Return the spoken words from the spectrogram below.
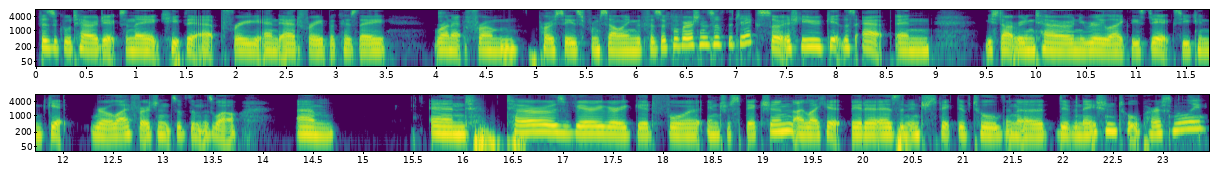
physical tarot decks and they keep their app free and ad free because they run it from proceeds from selling the physical versions of the decks. So if you get this app and you start reading tarot and you really like these decks, you can get real life versions of them as well. Um, and tarot is very, very good for introspection. I like it better as an introspective tool than a divination tool personally.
